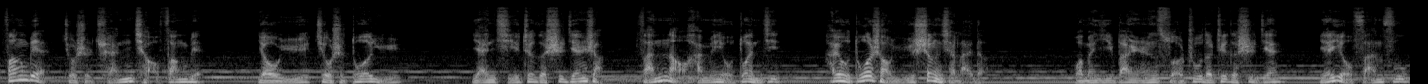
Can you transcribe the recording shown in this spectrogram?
方便就是权巧方便，有余就是多余。言其这个世间上烦恼还没有断尽，还有多少余剩下来的？我们一般人所住的这个世间，也有凡夫，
